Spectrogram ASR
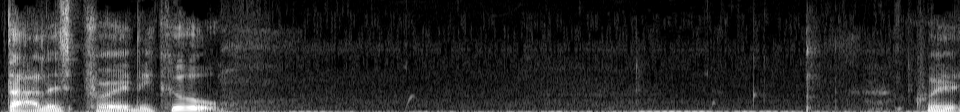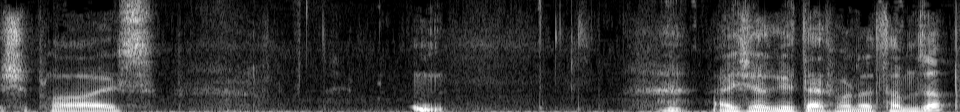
That is pretty cool. Quidditch supplies. Hmm. I shall give that one a thumbs up.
